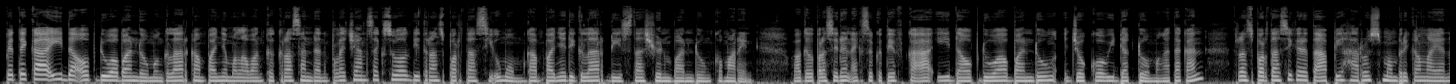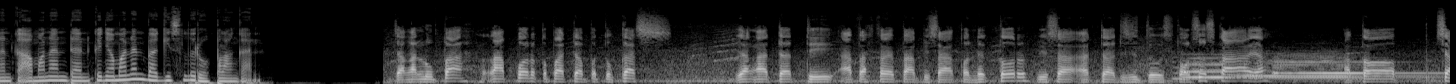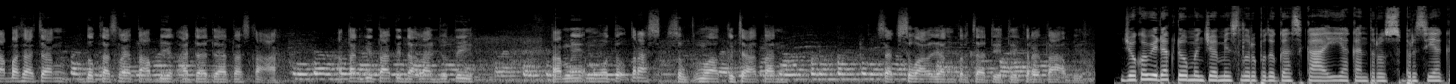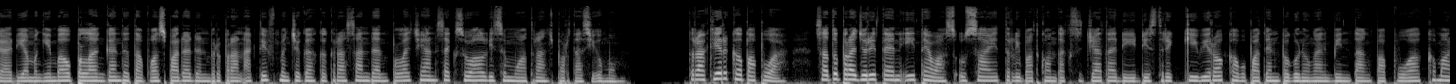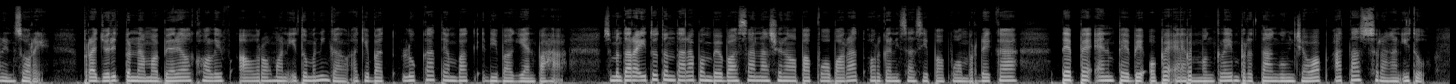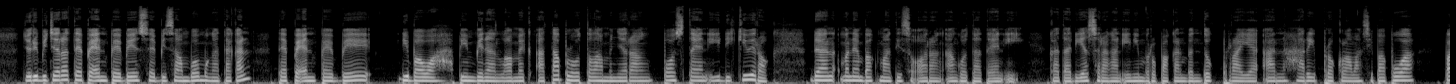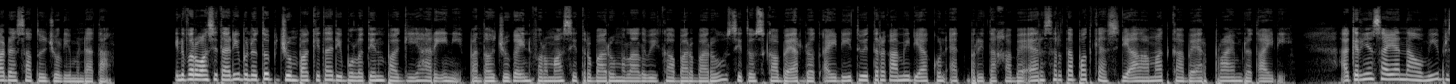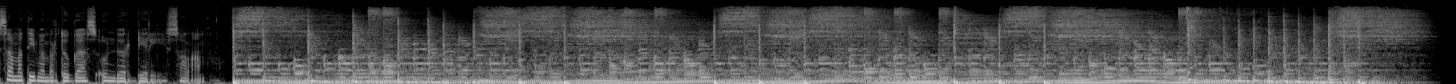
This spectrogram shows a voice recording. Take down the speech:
PT KAI Daop 2 Bandung menggelar kampanye melawan kekerasan dan pelecehan seksual di transportasi umum. Kampanye digelar di stasiun Bandung kemarin. Wakil Presiden Eksekutif KAI Daop 2 Bandung Joko Widakdo mengatakan transportasi kereta api harus memberikan layanan keamanan dan kenyamanan bagi seluruh pelanggan. Jangan lupa lapor kepada petugas yang ada di atas kereta bisa kondektur, bisa ada di situ Polsuska ya atau siapa saja tugas kereta api yang ada di atas KA. Akan kita tindak lanjuti. Kami mengutuk keras semua kejahatan seksual yang terjadi di kereta api. Joko Widodo menjamin seluruh petugas KAI akan terus bersiaga. Dia mengimbau pelanggan tetap waspada dan berperan aktif mencegah kekerasan dan pelecehan seksual di semua transportasi umum. Terakhir ke Papua, satu prajurit TNI tewas usai terlibat kontak senjata di distrik Kiwiro, Kabupaten Pegunungan Bintang, Papua kemarin sore. Prajurit bernama Beryl Khalif Al-Rohman itu meninggal akibat luka tembak di bagian paha. Sementara itu, Tentara Pembebasan Nasional Papua Barat, Organisasi Papua Merdeka, TPNPB OPM, mengklaim bertanggung jawab atas serangan itu. Juri bicara TPNPB Sebi Sambo mengatakan TPNPB di bawah pimpinan Lamek Ataplo telah menyerang pos TNI di Kiwirok dan menembak mati seorang anggota TNI. Kata dia serangan ini merupakan bentuk perayaan Hari Proklamasi Papua pada 1 Juli mendatang. Informasi tadi menutup jumpa kita di Buletin Pagi hari ini. Pantau juga informasi terbaru melalui kabar baru, situs kbr.id, Twitter kami di akun @beritaKBR, serta podcast di alamat kbrprime.id. Akhirnya saya Naomi bersama tim yang bertugas undur diri. Salam.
